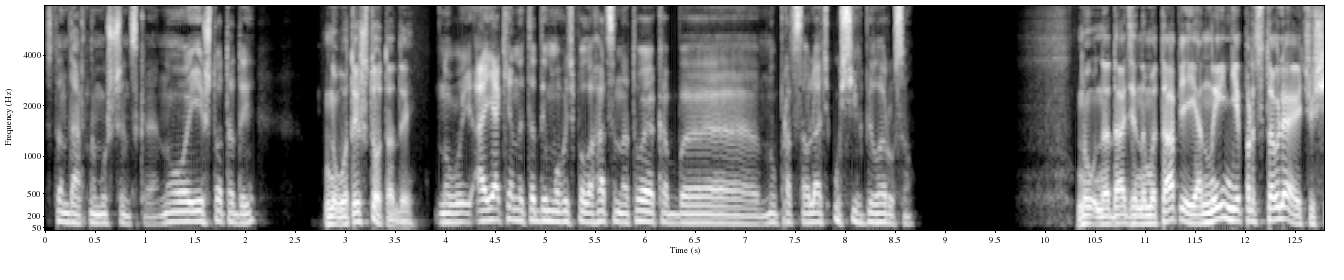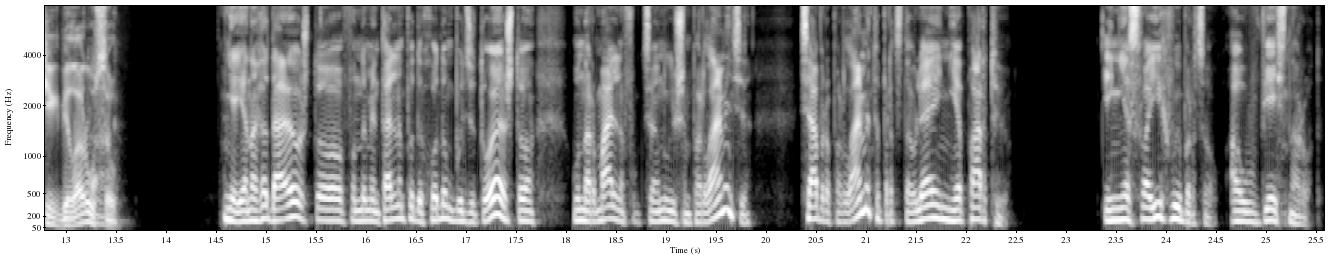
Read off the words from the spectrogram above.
стандартна мужчынская. Ну і что тады? Ну вот і что тады? Ну а як яны тады могуць палагацца на тое каб ну прадстаўляць усіх беларусаў Ну на дадзеным этапе яны не прадстаўляюць усіх беларусаў так. Не, я нагадаю что фундаментальным падыходам будзе тое что у нармальна функцыянуючым парламенце сябра парламента прадстаўляе не партыю і не сваіх выбарцаў а ўвесь народ.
